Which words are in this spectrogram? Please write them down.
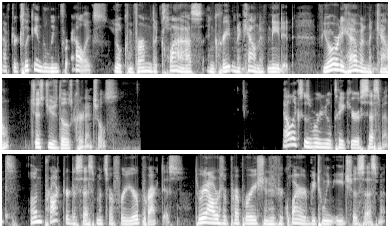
After clicking the link for ALEKS, you'll confirm the class and create an account if needed. If you already have an account, just use those credentials. ALEKS is where you'll take your assessments. Unproctored assessments are for your practice. Three hours of preparation is required between each assessment.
